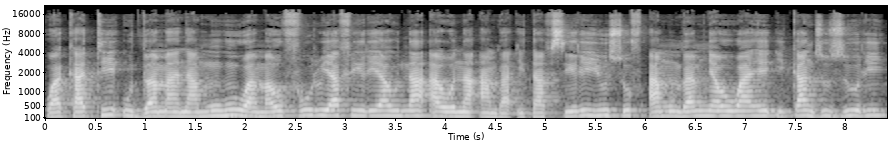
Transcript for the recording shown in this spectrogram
Wakati udhamana muhu wa maufuru ya Firiauna aona amba itafsiri Yusuf amumba mnyao wahe ikanzuzuri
